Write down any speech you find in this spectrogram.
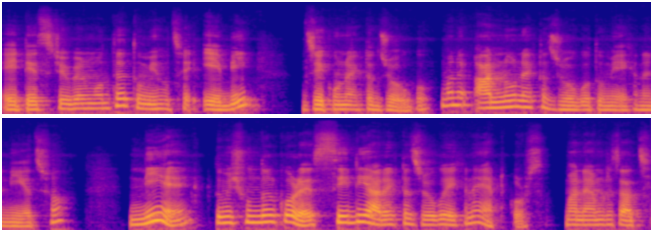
এই টেস্ট টিউবের মধ্যে তুমি হচ্ছে এবি যে কোনো একটা যৌগ মানে আননোন একটা যৌগ তুমি এখানে নিয়েছো। নিয়ে তুমি সুন্দর করে সিডি আর একটা যৌগ এখানে অ্যাড করছ। মানে আমরা চাচ্ছি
